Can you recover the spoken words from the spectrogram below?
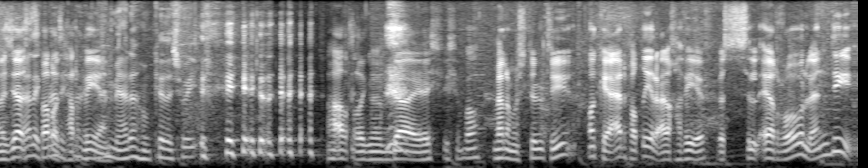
أنا جالس أتفرج. حرفيا. همي عليهم كذا شوي. هارطق من البداية إيش في شباب؟ أنا مشكلتي okay أعرف أطير على خفيف بس ال air roll عندي.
